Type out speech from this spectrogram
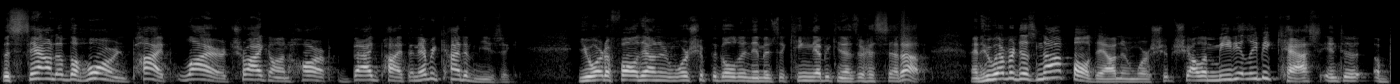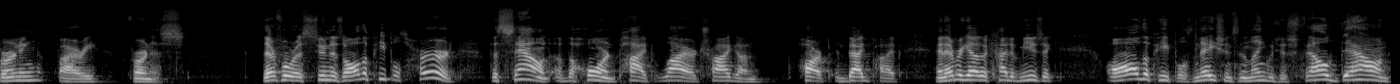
the sound of the horn, pipe, lyre, trigon, harp, bagpipe, and every kind of music. You are to fall down and worship the golden image that King Nebuchadnezzar has set up. And whoever does not fall down and worship shall immediately be cast into a burning fiery furnace. Therefore, as soon as all the peoples heard the sound of the horn, pipe, lyre, trigon, harp, and bagpipe, and every other kind of music, all the peoples, nations, and languages fell down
